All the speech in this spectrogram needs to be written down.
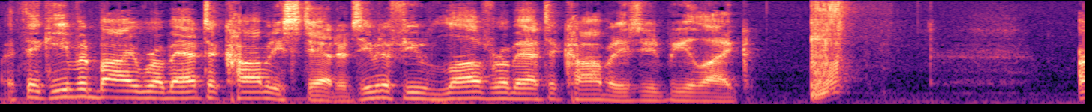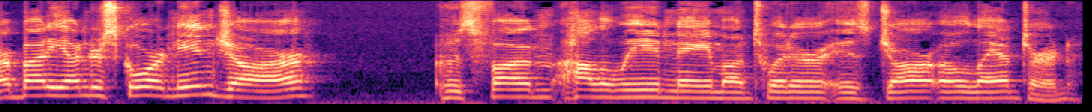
I think even by romantic comedy standards, even if you love romantic comedies, you'd be like, our buddy underscore Ninjar whose fun Halloween name on Twitter is Jar O Lantern.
